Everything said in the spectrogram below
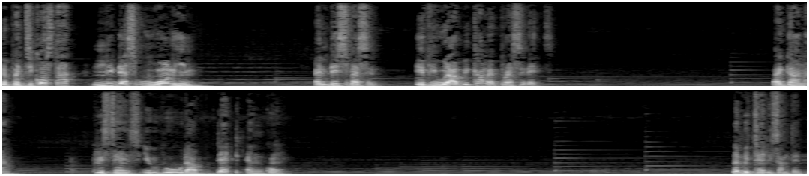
The Pentecostal leaders won him. And this person, if he would have become a president, like Ghana, Christians, you people would have dead and gone. Let me tell you something.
